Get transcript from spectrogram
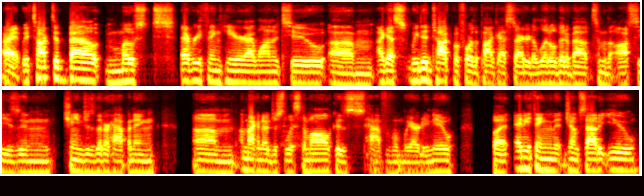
All right, we've talked about most everything here. I wanted to, um, I guess we did talk before the podcast started a little bit about some of the off-season changes that are happening. Um, I'm not going to just list them all because half of them we already knew. But anything that jumps out at you,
